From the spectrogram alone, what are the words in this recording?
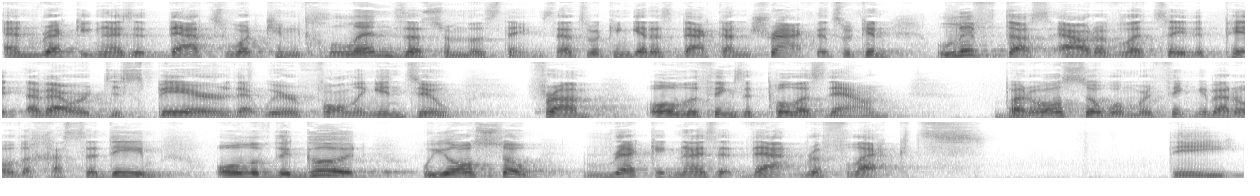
and recognize that that's what can cleanse us from those things. That's what can get us back on track. That's what can lift us out of, let's say, the pit of our despair that we're falling into from all the things that pull us down. But also, when we're thinking about all the chasadim, all of the good, we also recognize that that reflects the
